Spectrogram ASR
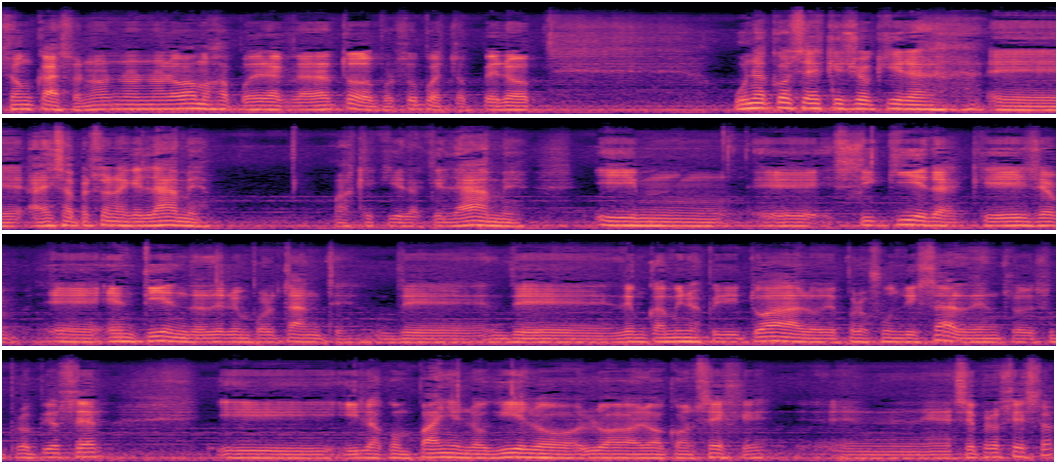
son casos, ¿no? No, no lo vamos a poder aclarar todo, por supuesto, pero una cosa es que yo quiera eh, a esa persona que la ame, más que quiera, que la ame, y mm, eh, siquiera que ella eh, entienda de lo importante de, un camino espiritual o de profundizar dentro de su propio ser y, lo acompañe, lo guíe, lo, lo, aconseje en ese proceso,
